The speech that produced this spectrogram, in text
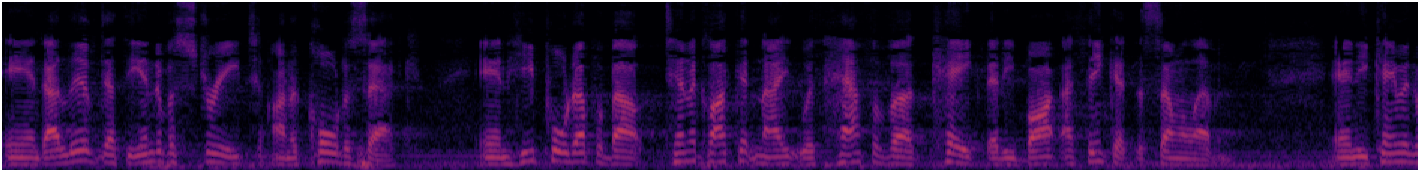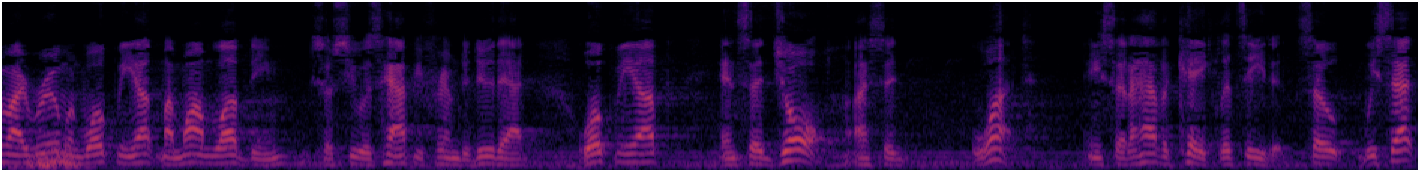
and I lived at the end of a street on a cul de sac and he pulled up about 10 o'clock at night with half of a cake that he bought, I think, at the 7 Eleven. And he came into my room and woke me up. My mom loved him, so she was happy for him to do that. Woke me up and said, Joel. I said, What? And he said, I have a cake. Let's eat it. So we sat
